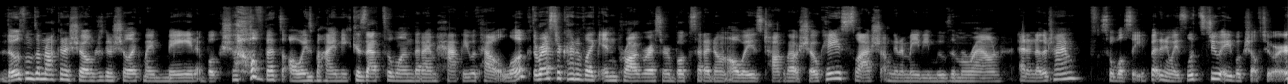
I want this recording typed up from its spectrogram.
Those ones I'm not going to show. I'm just to show like my main bookshelf that's always behind me because that's the one that I'm happy with how it looks. The rest are kind of like in progress or books that I don't always talk about showcase slash I'm going to maybe move them around at another time. So we'll see. But anyways, let's do a bookshelf tour.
